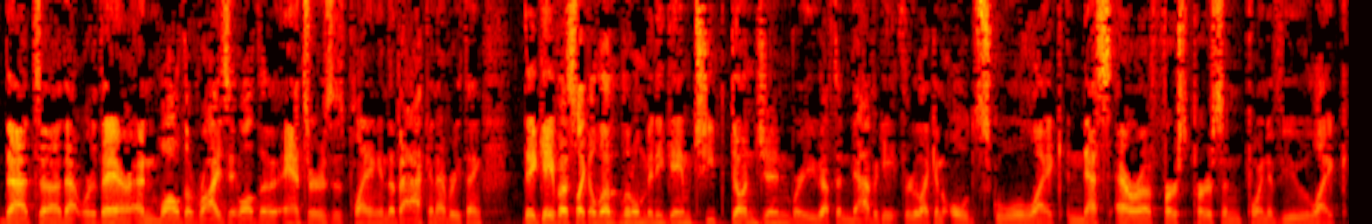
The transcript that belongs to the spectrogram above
that uh, that were there. And while the Rising, while the Answers is playing in the back and everything, they gave us like a little mini game, cheap dungeon where you have to navigate through like an old school like NES era first person point of view, like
